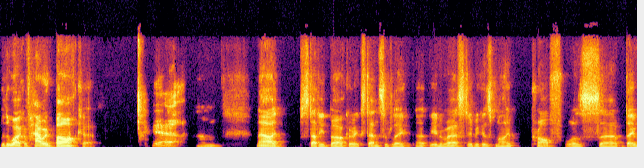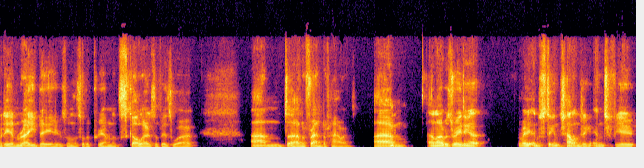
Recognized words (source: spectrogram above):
with the work of Howard Barker. Yeah. Um, now, I studied Barker extensively at university because my prof was uh, David Ian Rabey, who's one of the sort of preeminent scholars of his work, and, uh, and a friend of Howard. Um, and I was reading a very interesting and challenging interview,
